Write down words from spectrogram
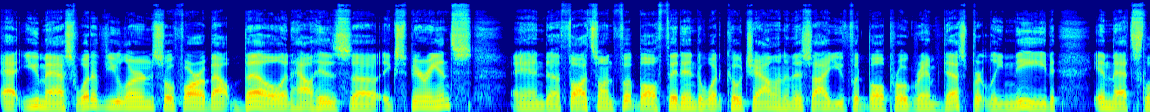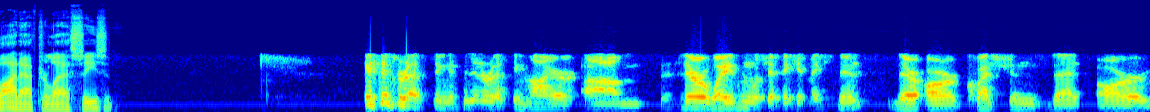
at UMass. What have you learned so far about Bell and how his uh, experience and uh, thoughts on football fit into what Coach Allen and this IU football program desperately need in that slot after last season? It's interesting. It's an interesting hire. Um, there are ways in which I think it makes sense. There are questions that are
